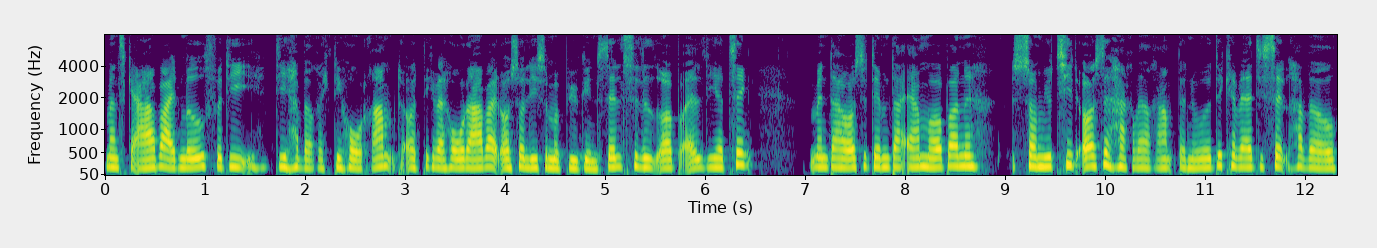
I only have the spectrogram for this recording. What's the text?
man skal arbejde med, fordi de har været rigtig hårdt ramt, og det kan være hårdt arbejde også ligesom at bygge en selvtillid op og alle de her ting. Men der er også dem, der er mobberne, som jo tit også har været ramt af noget. Det kan være, at de selv har været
